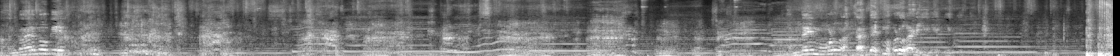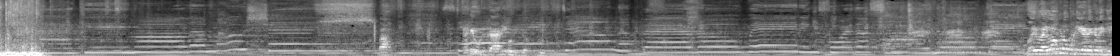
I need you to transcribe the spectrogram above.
അഹങ്കാരം നോക്കി തന്തേ മോൾ തന്തേ മോൾ അടി വാ. അടി കുടിക്ക. പോയി വെള്ളം കൂടെ കുടി ഇടയ്ക്കിടയ്ക്ക്.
